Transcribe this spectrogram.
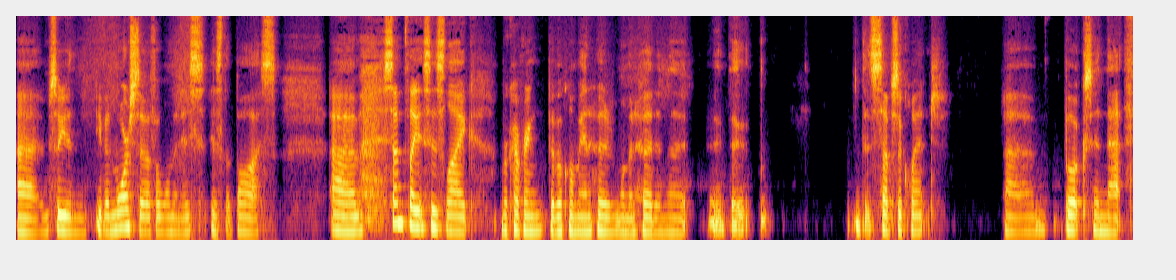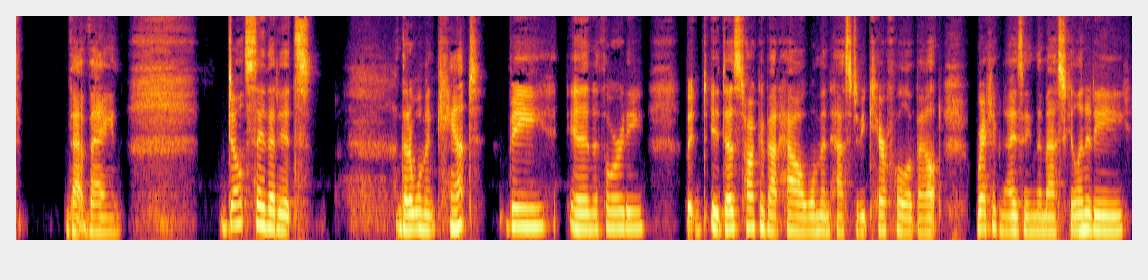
Um, so even even more so if a woman is is the boss. Um, some places like recovering biblical manhood and womanhood and the the, the subsequent um, books in that that vein don't say that it's that a woman can't be in authority, but it does talk about how a woman has to be careful about recognizing the masculinity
